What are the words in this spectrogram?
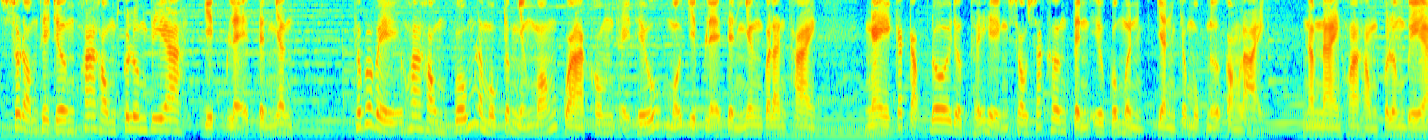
Số động thị trường hoa hồng Colombia dịp lễ tình nhân Thưa quý vị, hoa hồng vốn là một trong những món quà không thể thiếu mỗi dịp lễ tình nhân Valentine. Ngày các cặp đôi được thể hiện sâu sắc hơn tình yêu của mình dành cho một nửa còn lại. Năm nay, hoa hồng Colombia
